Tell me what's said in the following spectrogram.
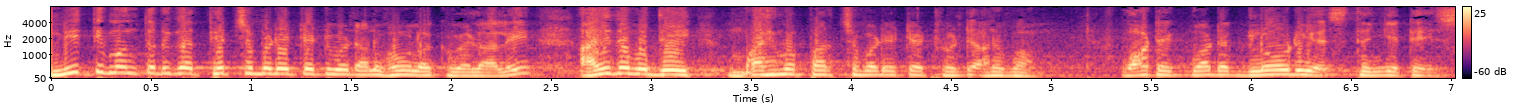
నీతిమంతులుగా తీర్చబడేటటువంటి అనుభవంలోకి వెళ్ళాలి. ఐదవది మహిమపరచబడేటటువంటి అనుభవం. What a what a glorious thing it is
